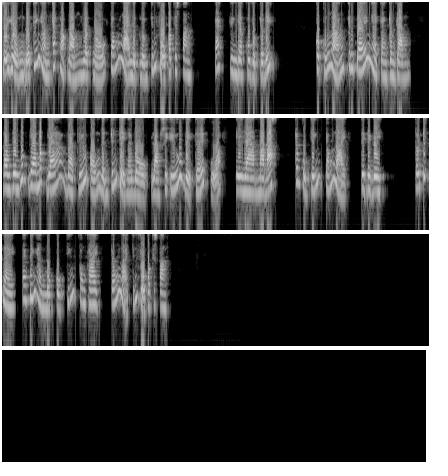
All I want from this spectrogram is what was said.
sử dụng để tiến hành các hoạt động lật đổ chống lại lực lượng chính phủ Pakistan. Các chuyên gia khu vực cho biết, cuộc khủng hoảng kinh tế ngày càng trầm trọng, đồng tiền quốc gia mất giá và thiếu ổn định chính trị nội bộ làm suy yếu vị thế của Islamabad trong cuộc chiến chống lại TPP. Tổ chức này đang tiến hành một cuộc chiến công khai chống lại chính phủ Pakistan.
